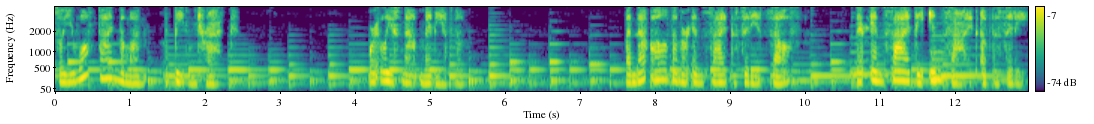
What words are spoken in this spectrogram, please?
so you won't find them on the beaten track, or at least not many of them. But not all of them are inside the city itself, they're inside the inside of the city.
